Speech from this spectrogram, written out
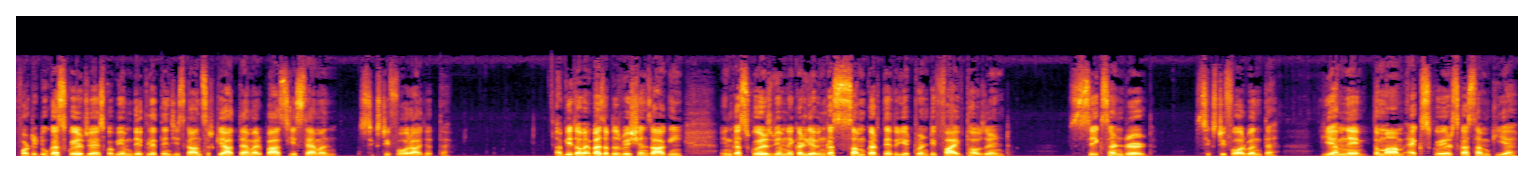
फोर्टी टू का स्क्वायर जो है, इसको भी हम देख लेते हैं जी, इसका आंसर क्या आता है हमारे पास। ये सेवन, सिक्सटी फोर आ जाता है। अब ये तो हमारे पास ऑब्जर्वेशन आ गई। इनका स्क्वायर्स भी हमने कर लिया। अब इनका सम करते हैं तो ये twenty five thousand six hundred sixty four बनता है। ये हमने तमाम एक्स स्क्वायर्स का सम किया है।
